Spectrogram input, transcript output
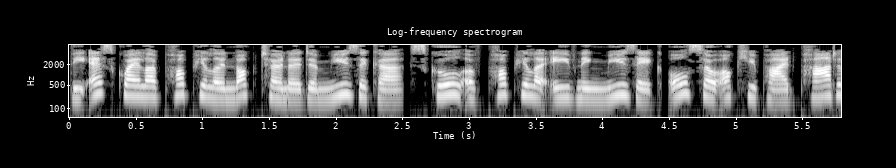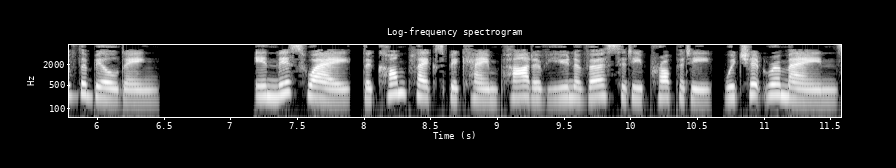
The Escuela Popular Nocturna de Música School of Popular Evening Music also occupied part of the building. In this way, the complex became part of university property, which it remains.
